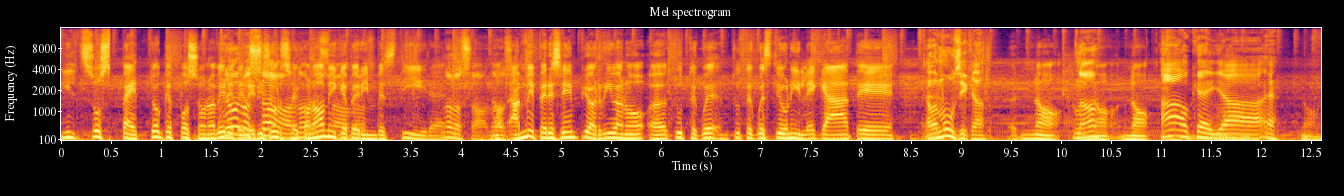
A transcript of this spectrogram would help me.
il sospetto che possono avere Non delle so, risorse economiche so, per investire. Non lo so, non No, lo so. A me, per esempio, arrivano eh, tutte, que- tutte questioni legate. Alla musica? eh, No, No? no, no. Ah, ok, ah, eh. no.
